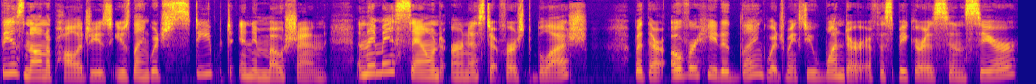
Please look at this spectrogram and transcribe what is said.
These non apologies use language steeped in emotion, and they may sound earnest at first blush, but their overheated language makes you wonder if the speaker is sincere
